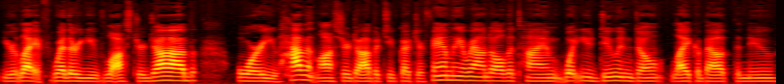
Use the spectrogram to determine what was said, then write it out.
your life, whether you've lost your job or you haven't lost your job, but you've got your family around all the time. What you do and don't like about the new,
